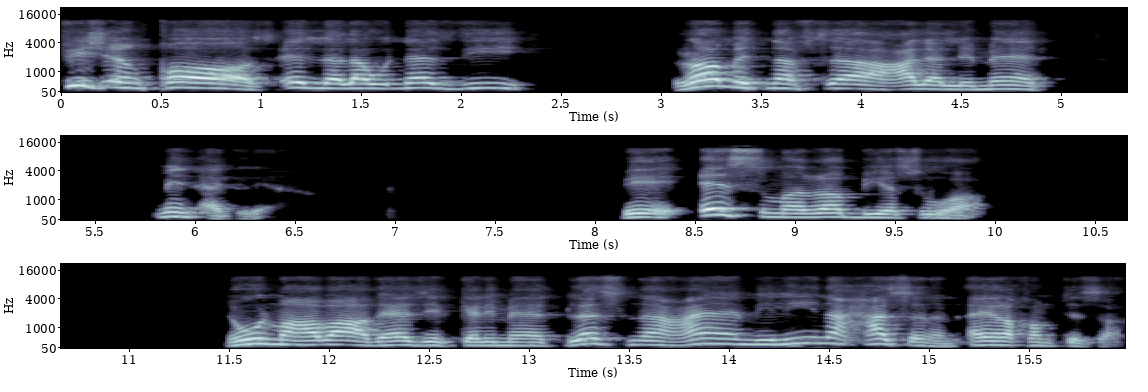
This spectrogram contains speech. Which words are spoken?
فيش انقاذ إلا لو الناس دي رمت نفسها على اللي مات من أجلها. باسم الرب يسوع. نقول مع بعض هذه الكلمات لسنا عاملين حسنا. أي رقم تسعة.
